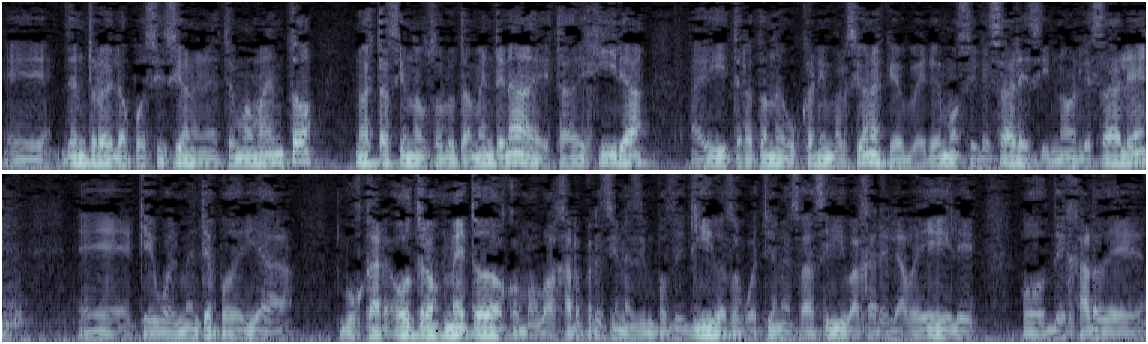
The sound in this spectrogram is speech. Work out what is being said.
eh, dentro de la oposición en este momento no está haciendo absolutamente nada, está de gira ahí tratando de buscar inversiones que veremos si le sale, si no le sale, eh, que igualmente podría buscar otros métodos como bajar presiones impositivas o cuestiones así, bajar el ABL o dejar de,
